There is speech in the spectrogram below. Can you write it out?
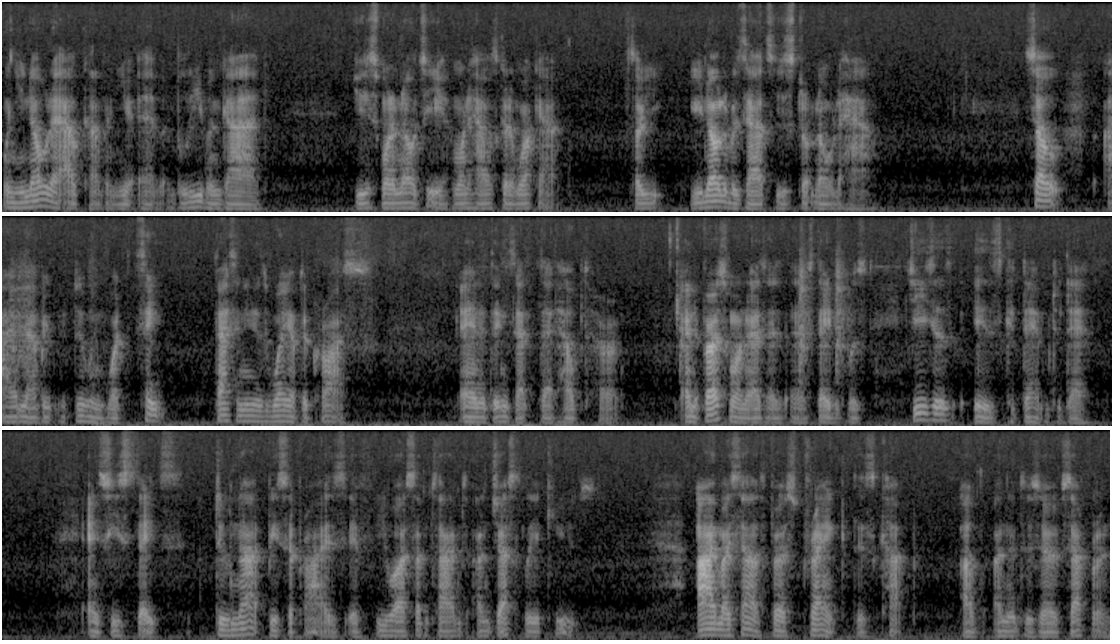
When you know the outcome and you uh, believe in God, you just want to know, gee, I wonder how it's going to work out. So you, you know the results, you just don't know the how. So I am now doing what Saint Faustina's way of the cross, and the things that that helped her. And the first one, as I, stated, was Jesus is condemned to death, and she states, "Do not be surprised if you are sometimes unjustly accused. I myself first drank this cup of undeserved suffering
